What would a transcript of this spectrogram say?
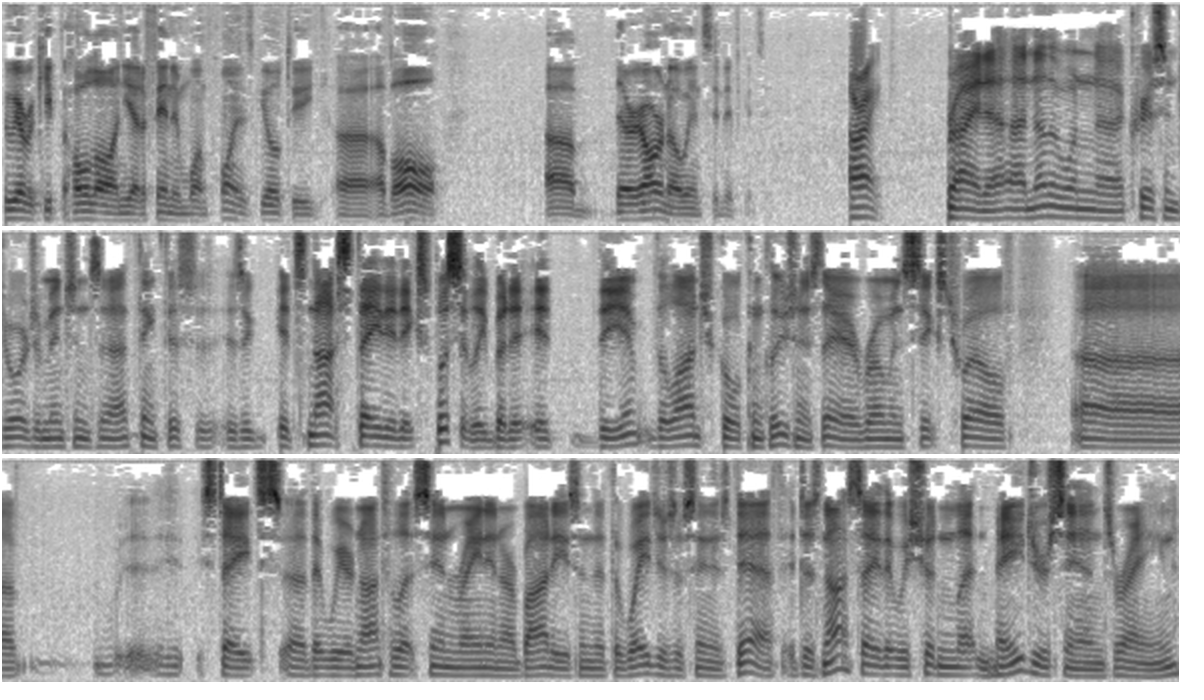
whoever keep the whole law and yet offend in one point is guilty uh, of all um, there are no insignificant. All right. Right. Uh, another one uh, Chris in Georgia mentions, and I think this is, is a, it's not stated explicitly, but it, it the the logical conclusion is there. Romans six twelve uh, states uh, that we are not to let sin reign in our bodies, and that the wages of sin is death. It does not say that we shouldn't let major sins reign,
